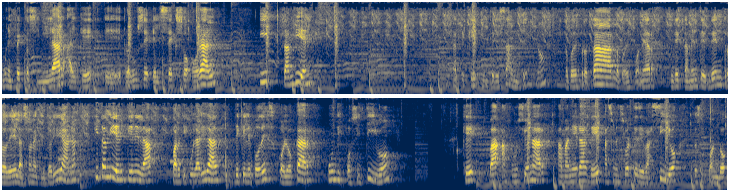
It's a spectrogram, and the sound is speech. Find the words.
un efecto similar al que eh, produce el sexo oral y también, fíjate qué interesante, ¿no? Lo puedes frotar, lo puedes poner directamente dentro de la zona clitoridiana y también tiene la particularidad de que le podés colocar un dispositivo que va a funcionar a manera de, hace una suerte de vacío, entonces cuando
